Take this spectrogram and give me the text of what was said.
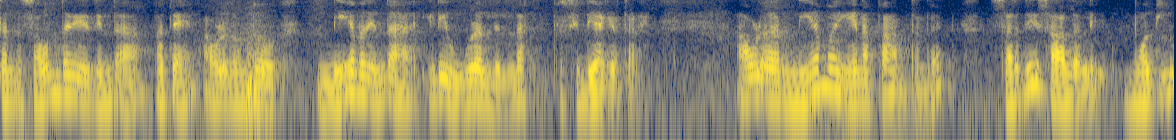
ತನ್ನ ಸೌಂದರ್ಯದಿಂದ ಮತ್ತು ಅವಳದೊಂದು ನಿಯಮದಿಂದ ಇಡೀ ಊರಲ್ಲೆಲ್ಲ ಪ್ರಸಿದ್ಧಿಯಾಗಿರ್ತಾಳೆ. ಅವಳ ನಿಯಮ ಏನಪ್ಪ ಅಂತಂದರೆ ಸರದಿ ಸಾಲಲ್ಲಿ ಮೊದಲು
